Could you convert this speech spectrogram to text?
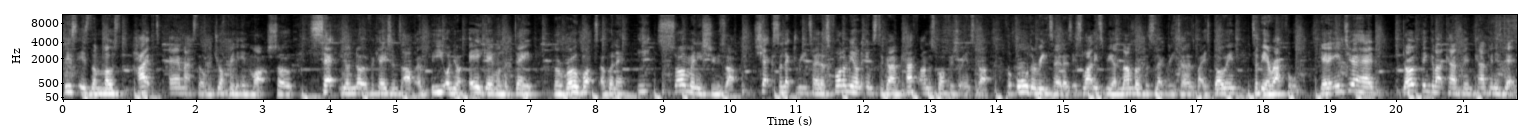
this is the most hyped Air Max that will be dropping in March. So set your notifications up and be on your A game on the day. The robots are gonna eat so many shoes up. Check select retailers. Follow me on Instagram, Kaff underscore official Insta for all the retailers. It's likely to be a number of the select retailers, but it's going to be a raffle. Get it into your head. Don't think about camping. Camping is dead.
